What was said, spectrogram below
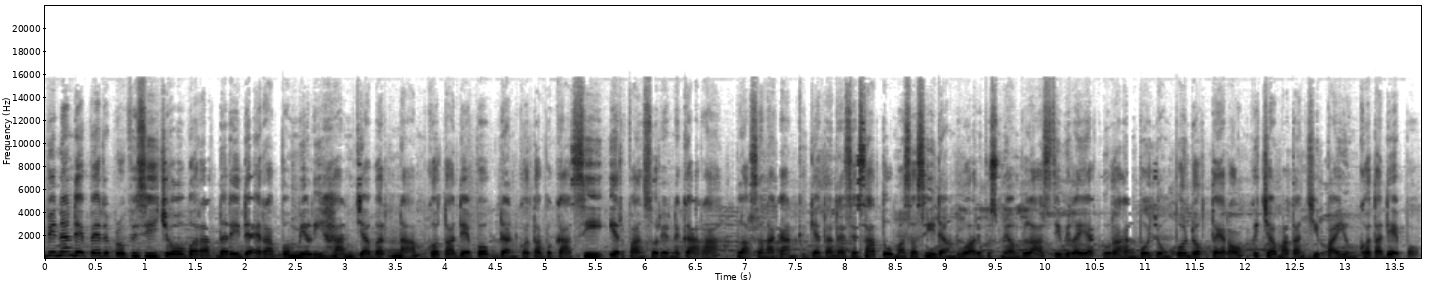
Pimpinan DPRD Provinsi Jawa Barat dari daerah pemilihan Jabar 6, Kota Depok dan Kota Bekasi, Irfan Suryanegara, melaksanakan kegiatan reses 1 masa sidang 2019 di wilayah Kelurahan Bojong Pondok Terong, Kecamatan Cipayung, Kota Depok.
